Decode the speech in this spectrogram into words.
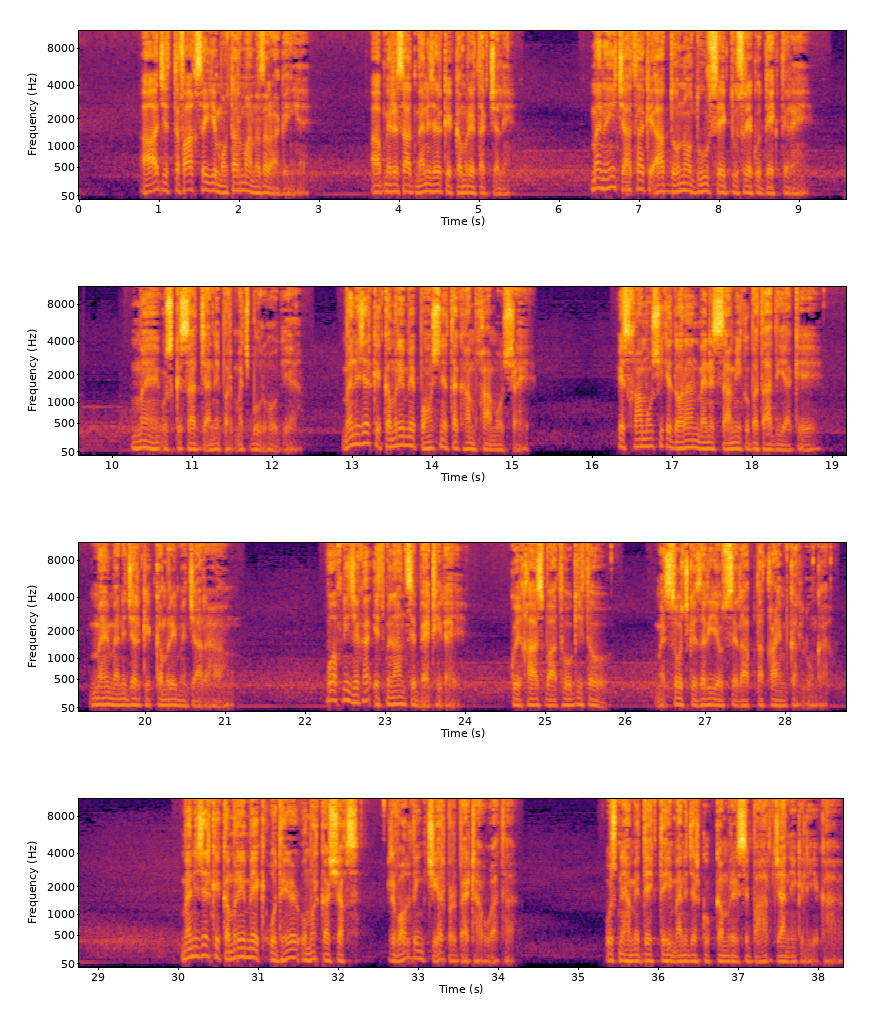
آج اتفاق سے یہ محترمہ نظر آ گئی ہیں۔ آپ میرے ساتھ مینیجر کے کمرے تک چلیں۔ میں نہیں چاہتا کہ آپ دونوں دور سے ایک دوسرے کو دیکھتے رہیں۔ میں اس کے ساتھ جانے پر مجبور ہو گیا۔ مینیجر کے کمرے میں پہنچنے تک ہم خاموش رہے۔ اس خاموشی کے دوران میں نے سامی کو بتا دیا کہ میں مینیجر کے کمرے میں جا رہا ہوں۔ وہ اپنی جگہ اطمینان سے بیٹھی رہے۔ کوئی خاص بات ہوگی تو میں سوچ کے ذریعے اس سے رابطہ قائم کر لوں گا۔ مینیجر کے کمرے میں ایک ادھیڑ عمر کا شخص ریوالونگ چیئر پر بیٹھا ہوا تھا۔ اس نے ہمیں دیکھتے ہی مینیجر کو کمرے سے باہر جانے کے لیے کہا۔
